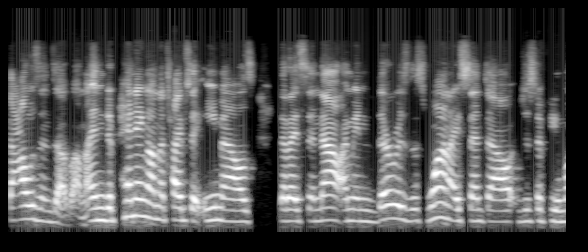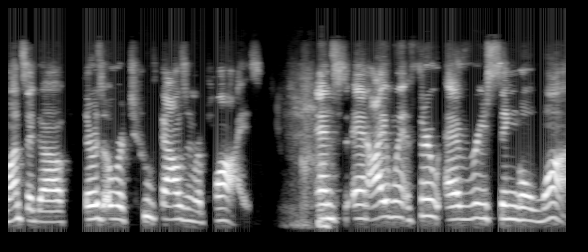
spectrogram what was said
thousands of them. And depending on the types of emails that I send out, I mean, there was this one I sent out just a few months ago, there was over 2,000 replies and and I went through every single one,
